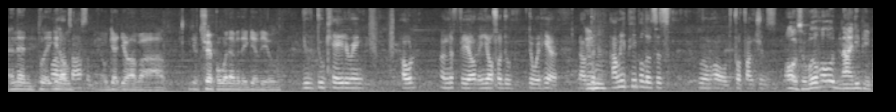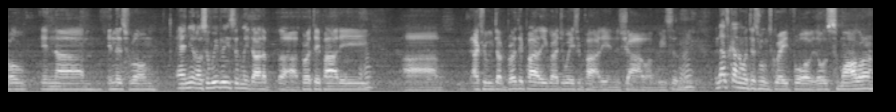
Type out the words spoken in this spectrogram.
and then play. Wow, you know, that's awesome. you know, get your uh, your chip or whatever they give you. You do catering out on the field, and you also do, do it here. Now, Mm-hmm. how many people does this room hold for functions? Oh, so we'll hold 90 people in um, in this room, and you know, so we've recently done a uh, birthday party. Mm-hmm. Uh, actually, we've done a birthday party, graduation party, and the shower recently, Mm-hmm. and that's kind of what this room's great for. Those smaller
